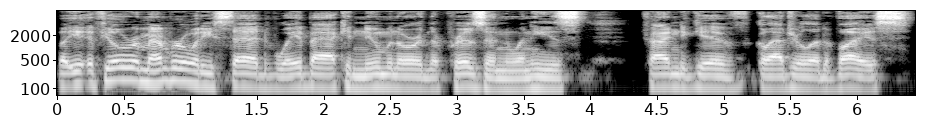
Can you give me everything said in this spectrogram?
But if you'll remember what he said way back in Numenor in the prison when he's trying to give Galadriel advice,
